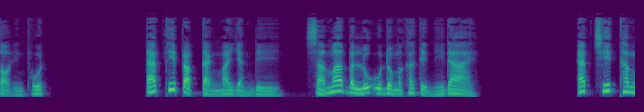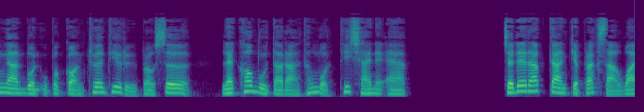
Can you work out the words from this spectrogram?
ต่ออินพุตแอปที่ปรับแต่งมาอย่างดี สามารถบรรลุอุดมคตินี้ได้ แอปชีตทำงานบนอุปกรณ์เคลื่อนที่หรือเบราว์เซอร์ และข้อมูลตารางทั้งหมดที่ใช้ในแอป จะได้รับการเก็บรักษาไว้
